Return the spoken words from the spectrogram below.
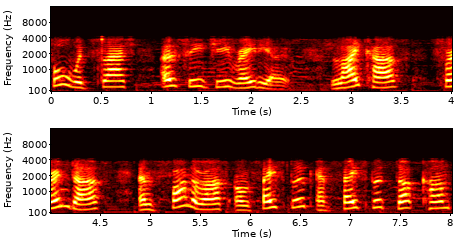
forward slash OCG radio. Like us, friend us, and follow us on Facebook at facebook.com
